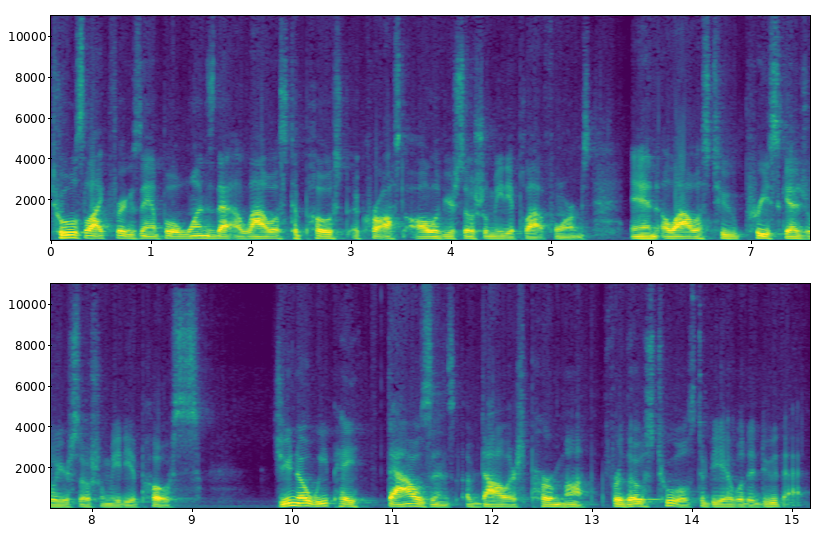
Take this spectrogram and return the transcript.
Tools like, for example, ones that allow us to post across all of your social media platforms and allow us to pre schedule your social media posts. Do you know we pay thousands of dollars per month for those tools to be able to do that.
